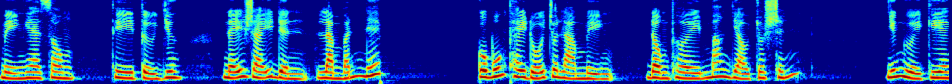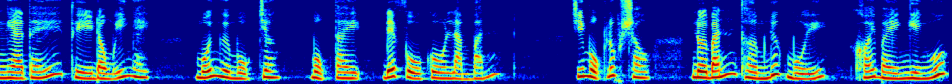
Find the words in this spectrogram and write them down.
Mị nghe xong Thì tự dưng nảy ra ý định làm bánh nếp. Cô muốn thay đổi cho làm miệng, đồng thời mang vào cho sính. Những người kia nghe thế thì đồng ý ngay, mỗi người một chân, một tay để phụ cô làm bánh. Chỉ một lúc sau, nồi bánh thơm nước mũi, khói bầy nghi ngút,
